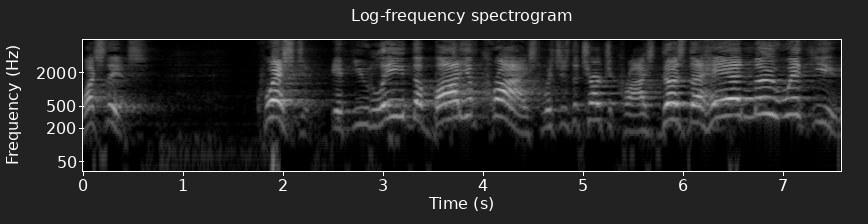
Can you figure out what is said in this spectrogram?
Watch this. Question. If you leave the body of Christ, which is the church of Christ, does the head move with you?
